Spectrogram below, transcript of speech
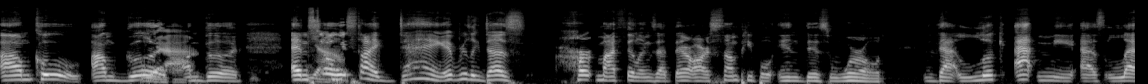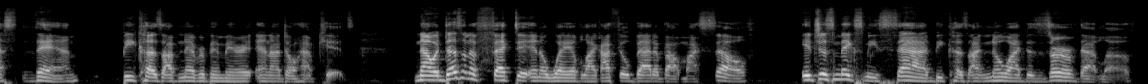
I'm cool. I'm good. Yeah. I'm good. And yeah. so it's like, dang, it really does hurt my feelings that there are some people in this world that look at me as less than because I've never been married and I don't have kids. Now, it doesn't affect it in a way of like, I feel bad about myself. It just makes me sad because I know I deserve that love.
